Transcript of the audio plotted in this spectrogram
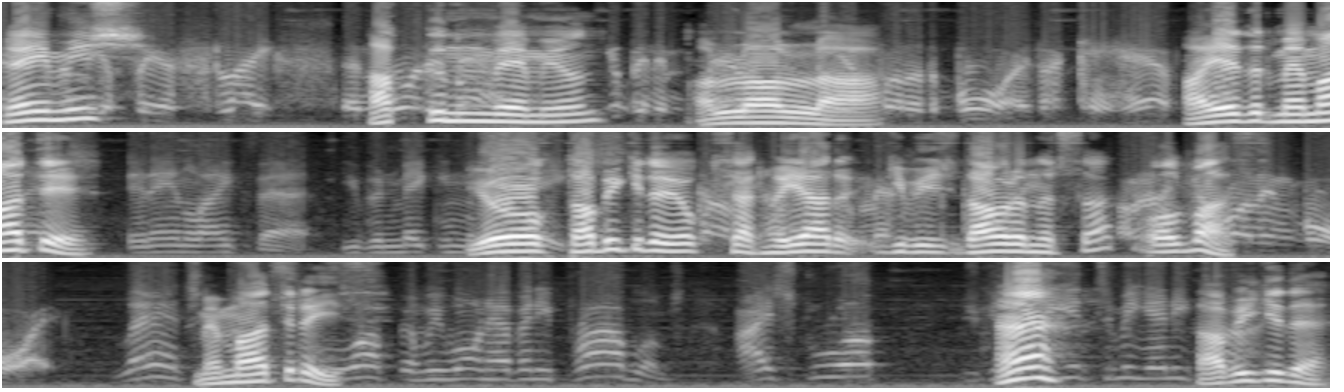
Neymiş? Hakkını mı vermiyorsun? Allah Allah. Hayırdır Memati? Yok tabii ki de yok. Sen hıyar gibi davranırsan olmaz. Memati Reis. anytime. Tabii ki de.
